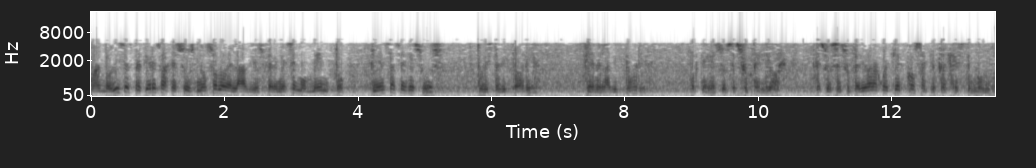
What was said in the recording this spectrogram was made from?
Cuando dices prefieres a Jesús, no solo de labios, pero en ese momento piensas en Jesús, tuviste victoria tiene la victoria, porque Jesús es superior. Jesús es superior a cualquier cosa que ofrezca este mundo.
